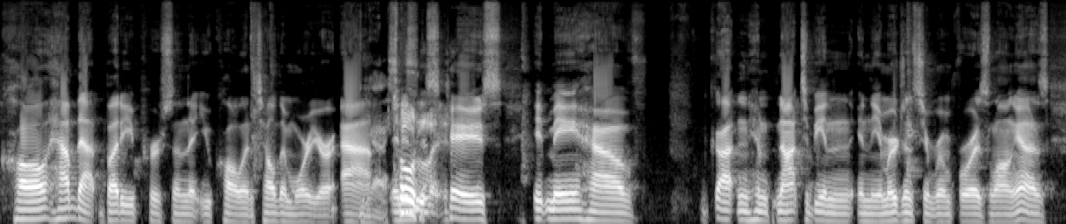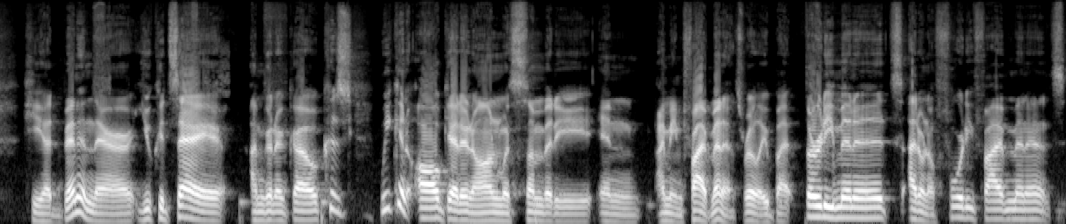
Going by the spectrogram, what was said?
call have that buddy person that you call and tell them where you're at. Yes. and in this case, it may have gotten him not to be in in the emergency room for as long as he had been in there. You could say, "I'm going to go," because we can all get it on with somebody in i mean five minutes really but 30 minutes i don't know 45 minutes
